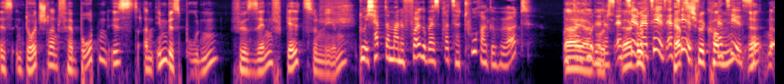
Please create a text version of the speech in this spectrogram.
es in Deutschland verboten ist, an Imbissbuden für Senf Geld zu nehmen? Du, ich habe da mal eine Folge bei Sprezzatura gehört. Und Ah, da ja, wurde gut. das. Ja, Erzähl, gut. erzähl's, erzähl's. Herzlich willkommen. Erzähl's. Ja, na.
